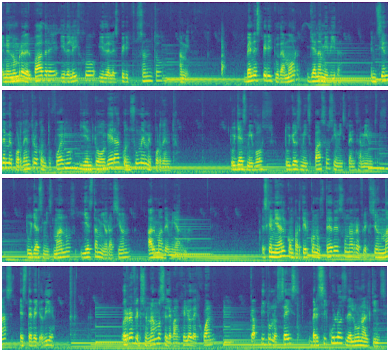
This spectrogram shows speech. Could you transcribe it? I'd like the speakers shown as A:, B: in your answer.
A: En el nombre del Padre, y del Hijo, y del Espíritu Santo. Amén. Ven Espíritu de amor, llena mi vida. Enciéndeme por dentro con tu fuego, y en tu hoguera consúmeme por dentro. Tuya es mi voz, tuyos mis pasos y mis pensamientos. Tuyas mis manos, y esta mi oración, alma de mi alma. Es genial compartir con ustedes una reflexión más este bello día. Hoy reflexionamos el Evangelio de Juan, capítulo 6, versículos del 1 al 15,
